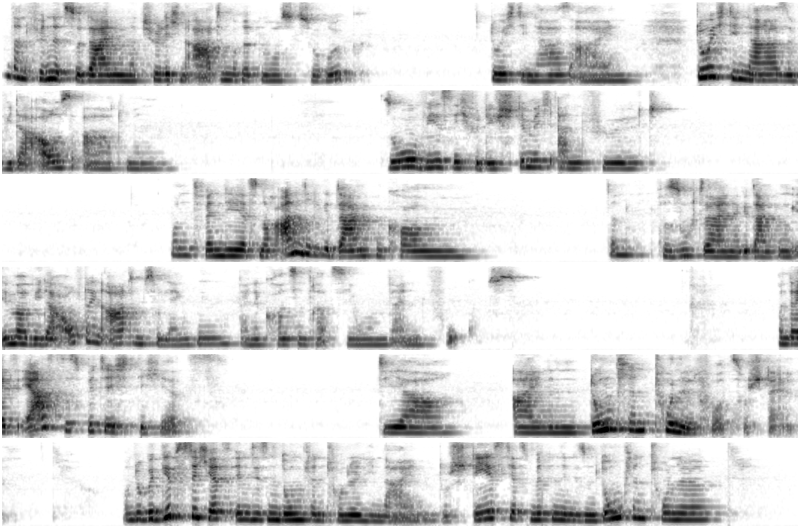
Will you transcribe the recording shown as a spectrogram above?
Und dann finde zu deinem natürlichen Atemrhythmus zurück. Durch die Nase ein, durch die Nase wieder ausatmen. So wie es sich für dich stimmig anfühlt. Und wenn dir jetzt noch andere Gedanken kommen, dann versuch deine Gedanken immer wieder auf deinen Atem zu lenken, deine Konzentration, deinen Fokus. Und als erstes bitte ich dich jetzt, dir einen dunklen Tunnel vorzustellen. Und du begibst dich jetzt in diesen dunklen Tunnel hinein. Du stehst jetzt mitten in diesem dunklen Tunnel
